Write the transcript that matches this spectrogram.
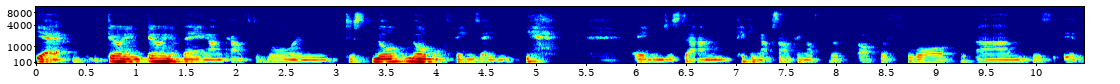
yeah, feeling feeling of being uncomfortable and just no, normal things, even even just um, picking up something off the off the floor. Um, it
